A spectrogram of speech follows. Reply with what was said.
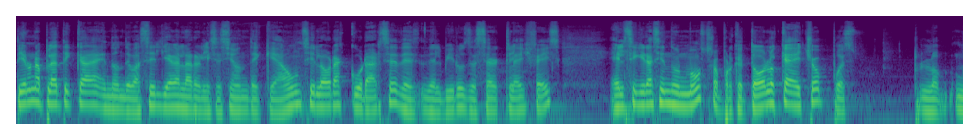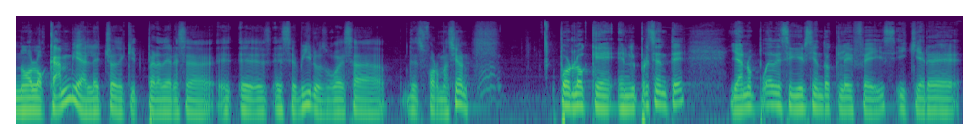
Tiene una plática en donde Basil llega a la realización de que aun si logra curarse de- del virus de ser Clayface, él seguirá siendo un monstruo porque todo lo que ha hecho, pues no lo cambia el hecho de perder esa- e- e- ese virus o esa desformación. Por lo que en el presente ya no puede seguir siendo Clayface y quiere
